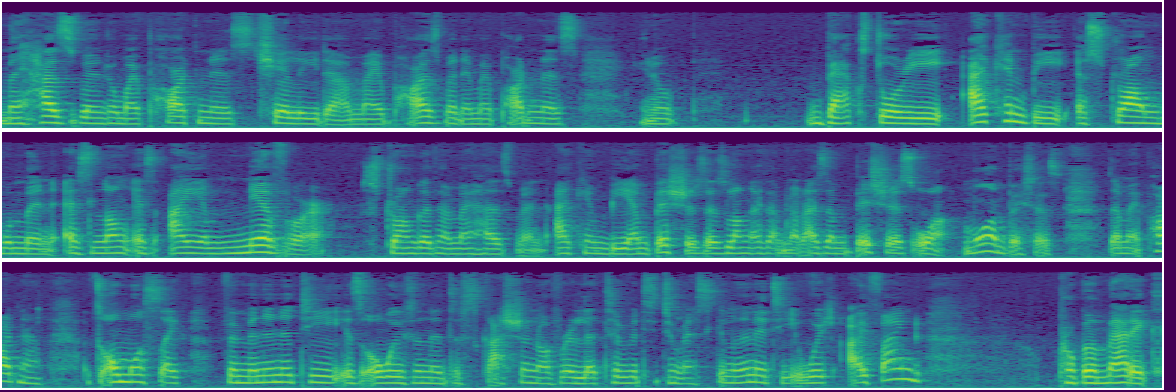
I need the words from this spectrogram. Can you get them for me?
my husband or my partner's cheerleader, my husband and my partner's, you know, backstory. I can be a strong woman as long as I am never stronger than my husband. I can be ambitious as long as I'm not as ambitious or more ambitious than my partner. It's almost like femininity is always in a discussion of relativity to masculinity, which I find problematic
